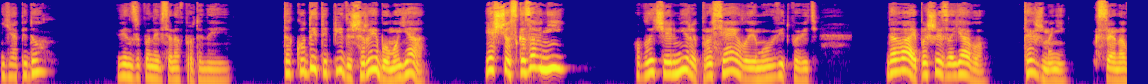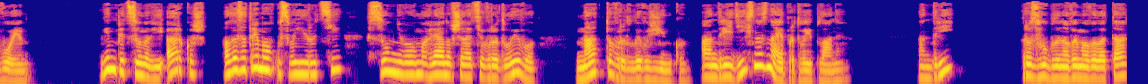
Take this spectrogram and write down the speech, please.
Я піду? Він зупинився навпроти неї. Та куди ти підеш, рибо моя? Я що, сказав ні? Обличчя Ельміри просяяло йому у відповідь. Давай, пиши заяву. Теж мені, Ксена воїн. Він підсунув їй аркуш, але затримав у своїй руці, сумнівом глянувши на цю вродливу, надто вродливу жінку. Андрій дійсно знає про твої плани? Андрій? розгублено вимовила та,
